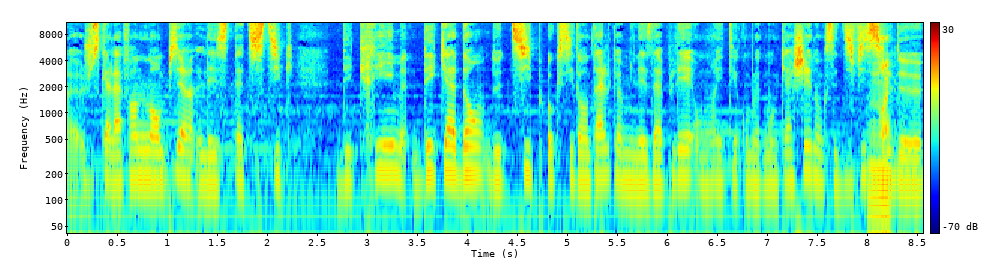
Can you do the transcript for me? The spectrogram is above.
euh, jusqu'à la fin de l'Empire, les statistiques des crimes décadents de type occidental, comme ils les appelaient, ont été complètement cachés. Donc c'est difficile Ouais. de.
